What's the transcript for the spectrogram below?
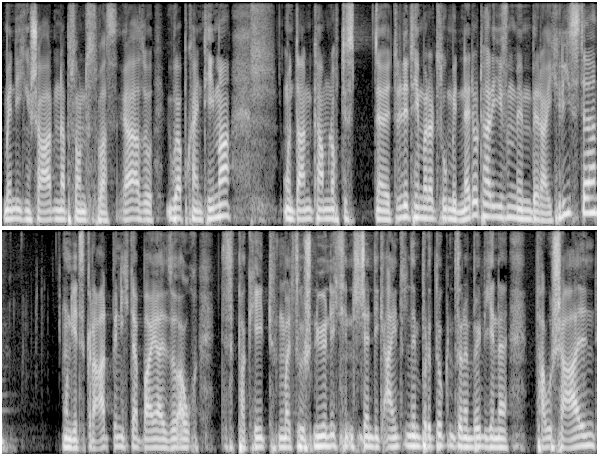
wenn ich einen Schaden habe, sonst was. Ja, also überhaupt kein Thema. Und dann kam noch das äh, dritte Thema dazu mit Nettotarifen im Bereich Riester. Und jetzt gerade bin ich dabei, also auch das Paket mal zu schnüren, nicht in ständig einzelnen Produkten, sondern wirklich in einer pauschalen,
